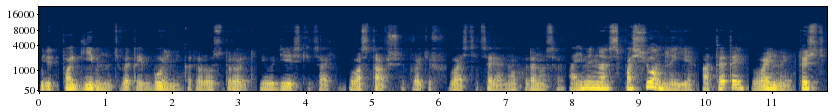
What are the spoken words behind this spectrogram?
будет погибнуть в этой бойне, которую устроит иудейский царь восставший против власти царя Навуходоносора, а именно спасенные от этой войны. То есть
